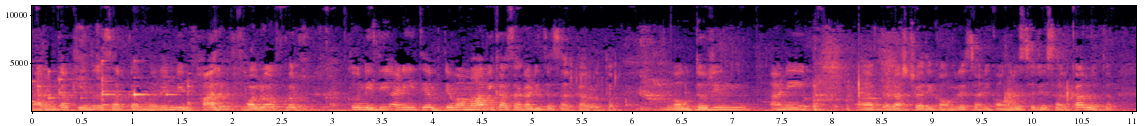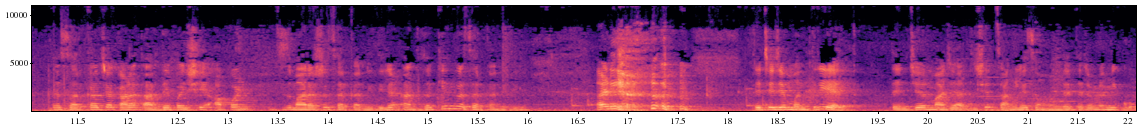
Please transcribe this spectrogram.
कारण का केंद्र सरकारमध्ये मी फार फॉलोअप करतो. तो निधी आणि इथे तेव्हा महाविकास आघाडीचं सरकार होतं. तेव्हा उद्धवजी आणि राष्ट्रवादी काँग्रेस आणि काँग्रेसचं जे सरकार होतं त्या सरकारच्या काळात अर्धे पैसे आपण महाराष्ट्र सरकारने दिले आणि अर्ध केंद्र सरकारने दिले. आणि त्याचे जे मंत्री आहेत त्यांचे आणि माझे अतिशय चांगले संबंध आहेत. त्याच्यामुळे मी खूप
